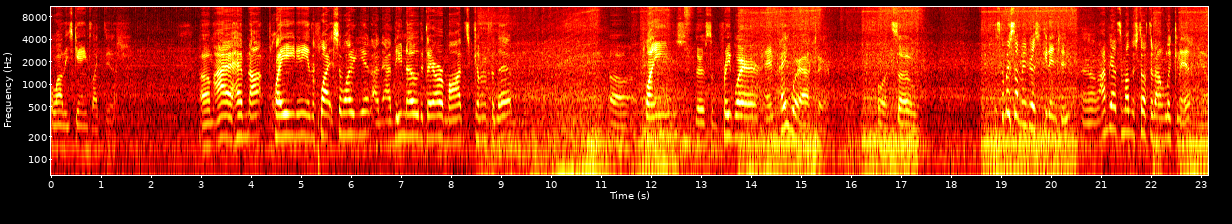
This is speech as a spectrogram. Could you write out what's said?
A lot of these games like this. Um, I have not played any of the Flight Simulator yet. I, I do know that there are mods coming for that. Uh, planes, there's some freeware and payware out there. So, it's going to be something interesting to get into. I've got some other stuff that I'm looking at, you know.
